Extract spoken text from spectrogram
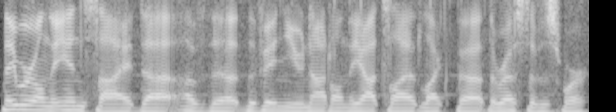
they were on the inside uh, of the the venue, not on the outside like the the rest of us were.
